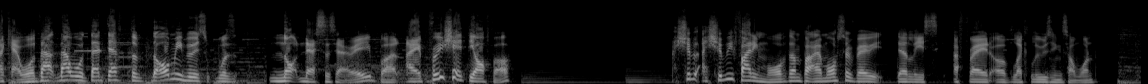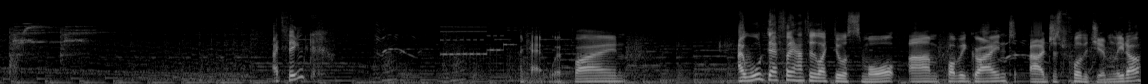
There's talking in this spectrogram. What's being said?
Okay, well that that would that def the, the Omni boost was not necessary, but I appreciate the offer. I should I should be fighting more of them, but I'm also very deadly afraid of like losing someone. I think. Okay, we're fine. I will definitely have to like do a small um probably grind uh just for the gym leader.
